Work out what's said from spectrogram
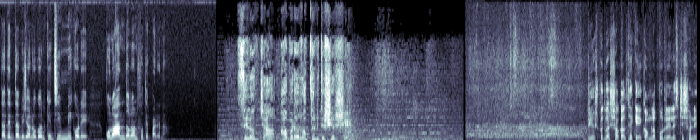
তাদের দাবি জনগণকে জিম্মি করে কোনো আন্দোলন হতে পারে না। আবারও রপ্তানিতে শীর্ষে। বৃহস্পতিবার সকাল থেকে কমলাপুর রেল স্টেশনে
